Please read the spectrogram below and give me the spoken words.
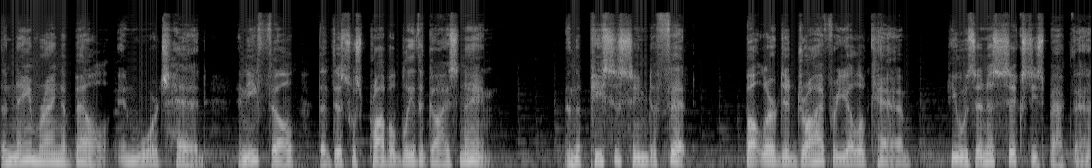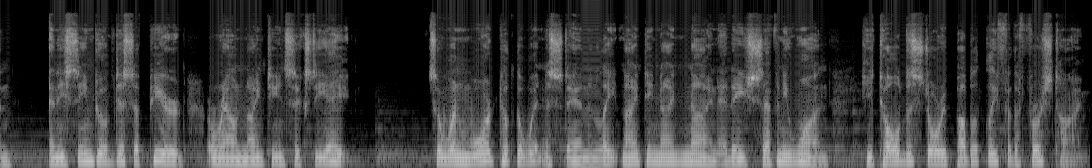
The name rang a bell in Ward's head, and he felt that this was probably the guy's name. And the pieces seemed to fit. Butler did drive for Yellow Cab, he was in his 60s back then, and he seemed to have disappeared around 1968. So when Ward took the witness stand in late 1999 at age 71, he told the story publicly for the first time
